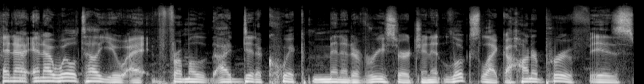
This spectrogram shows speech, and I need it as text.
And I, and I will tell you, I, from a, I did a quick minute of research, and it looks like a hundred proof is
